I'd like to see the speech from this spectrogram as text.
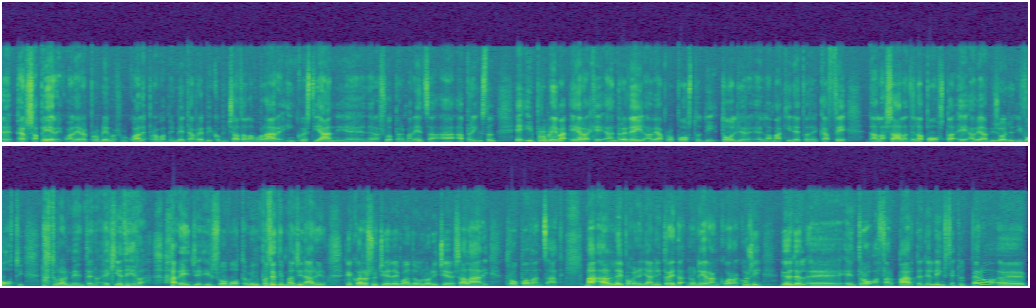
eh, per sapere qual era il problema sul quale probabilmente avrebbe cominciato a lavorare in questi anni eh, nella sua permanenza a, Princeton e il problema era che André Weil aveva proposto di togliere la macchinetta del caffè dalla sala della posta e aveva bisogno di voti naturalmente no, e chiedeva a Regge il suo voto. Quindi potete immaginarvi che cosa succede quando uno riceve salari troppo avanzati. Ma all'epoca, negli anni 30, non era ancora così. Gödel eh, entrò a far parte dell'Institute, però... Eh,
